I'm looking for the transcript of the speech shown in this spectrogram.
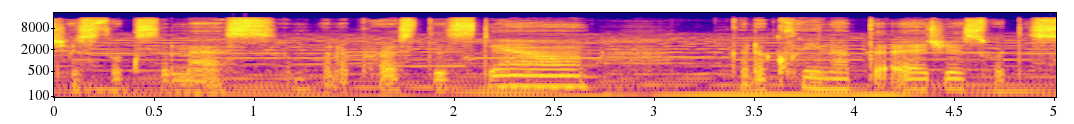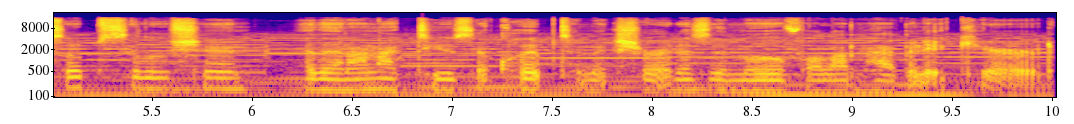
just looks a mess. I'm going to press this down. I'm going to clean up the edges with the slip solution and then I like to use a clip to make sure it doesn't move while I'm having it cured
